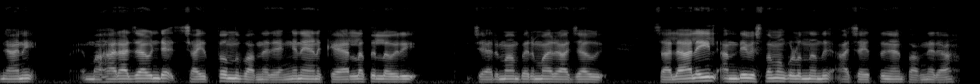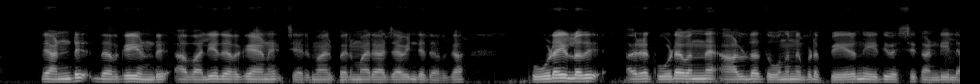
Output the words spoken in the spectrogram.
ഞാൻ മഹാരാജാവിന്റെ ചരിത്രം ഒന്ന് പറഞ്ഞുതരാം. എങ്ങനെയാണ് കേരളത്തിലുള്ള ഒരു ചേരമാൻ പെരുമാ രാജാവ് സലാലയിൽ അന്ത്യവിശ്രമം കൊള്ളുന്നത്? ആ ചരിത്രം ഞാൻ പറഞ്ഞുതരാം. രണ്ട് ദർഗയുണ്ട്. ആ വലിയ ദർഗയാണ് ചേരമാൻ പെരുമാ രാജാവിന്റെ ദർഗ. കൂടെയുള്ളത് അവരുടെ കൂടെ വന്ന ആളുടെ തോന്നുന്നു ഇവിടെ പേരൊന്നും എഴുതി വെച്ച് കണ്ടില്ല.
